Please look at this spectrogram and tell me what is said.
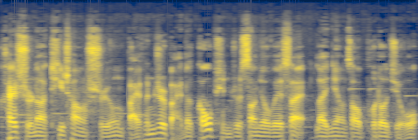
开始呢提倡使用百分之百的高品质桑娇维塞来酿造葡萄酒。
